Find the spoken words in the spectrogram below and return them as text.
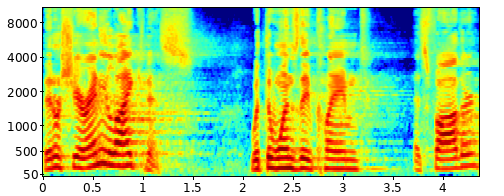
they don't share any likeness with the ones they've claimed as father.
